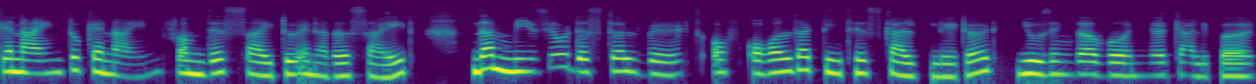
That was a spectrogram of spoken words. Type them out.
canine to canine from this side to another side. The mesiodistal width of all the teeth is calculated using the vernier caliper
